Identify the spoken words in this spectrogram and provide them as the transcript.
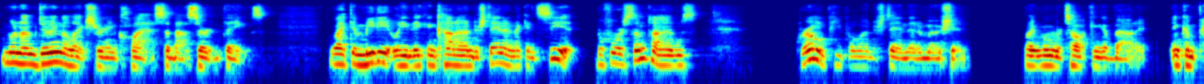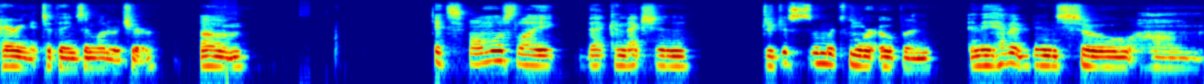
when I'm doing a lecture in class about certain things. Like immediately they can kind of understand and I can see it before sometimes grown people understand that emotion, like when we're talking about it and comparing it to things in literature. Um, it's almost like that connection they're just so much more open and they haven't been so um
